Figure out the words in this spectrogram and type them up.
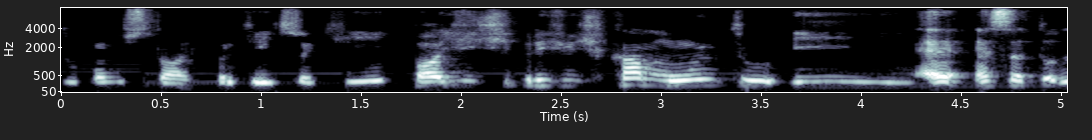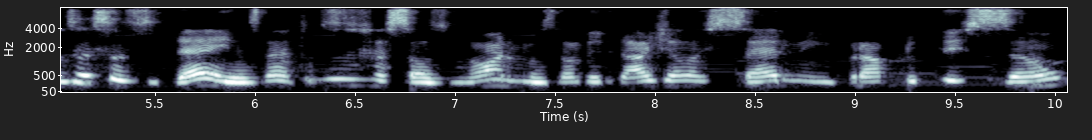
do consultório, porque isso aqui pode te prejudicar muito e é, essa, todas essas ideias, né, todas essas normas, na verdade, elas servem para proteção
